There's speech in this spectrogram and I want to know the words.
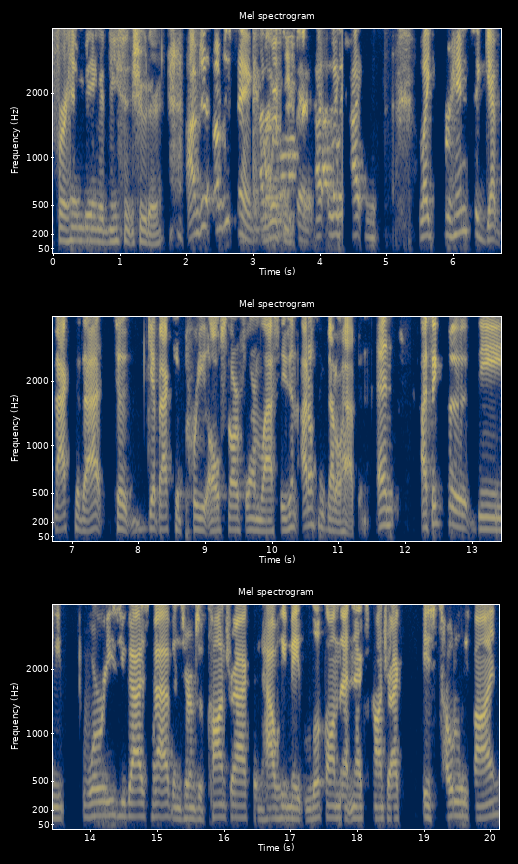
for him being a decent shooter. I'm just I'm just saying. I, with I'm you. saying, I- like I like for him to get back to that to get back to pre All Star form last season. I don't think that'll happen. And I think the the worries you guys have in terms of contract and how he may look on that next contract is totally fine.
